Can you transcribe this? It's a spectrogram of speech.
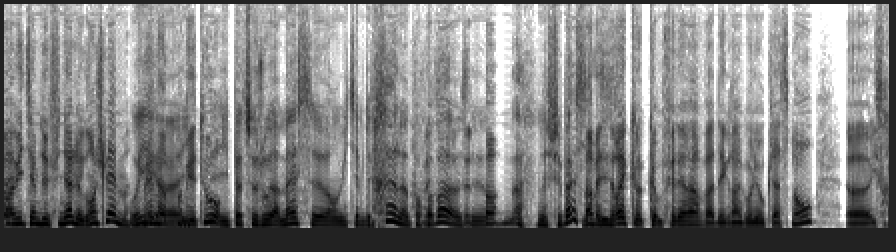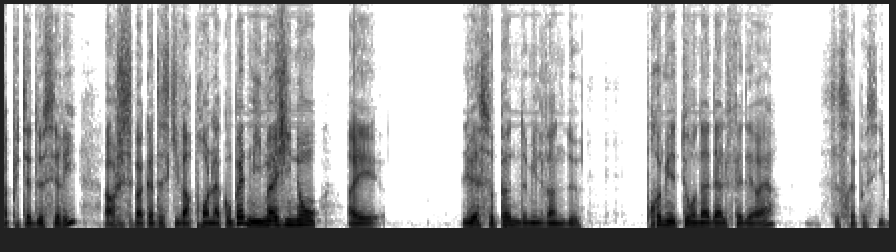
ouais. un huitième de finale de Grand Chelem. Oui, Même un euh, premier ils, tour. Ils peuvent se jouer à Metz en huitième de finale, hein, pourquoi pas. peut-être c'est- pas. Je sais pas. si Non, mais c'est vrai que comme Federer va dégringoler au classement, euh, il sera plus tête de série. Alors, je ne sais pas quand est-ce qu'il va reprendre la compète, mais imaginons, allez, l'US Open 2022, premier tour Nadal-Federer, ce serait possible.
